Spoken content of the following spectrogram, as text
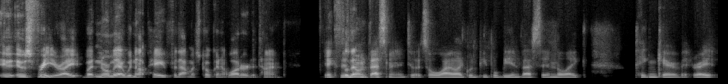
it, it was free, right? But normally I would not pay for that much coconut water at a time. Yeah, because So there's that- no investment into it. So why like would people be invested into like taking care of it, right?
